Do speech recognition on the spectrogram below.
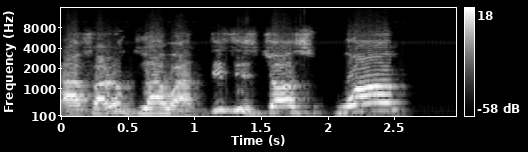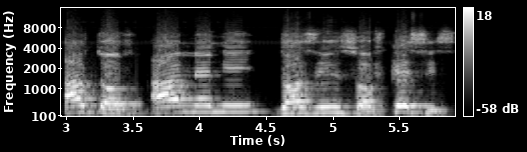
uh, Farouk Lawan, this is just one out of how many dozens of cases.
